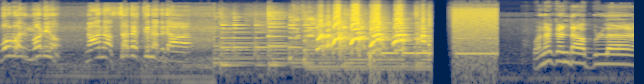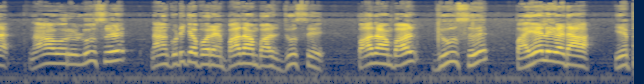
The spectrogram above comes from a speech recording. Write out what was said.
ஒவ்வொரு நொடியும் நானா சதக்குனதுடா. வணக்கம்டா புள்ள. நான் ஒரு லூசு. நான் குடிக்க போறேன். பாதாம் பால் ஜூஸு. பாதாம் பால் ஜூஸு. பயலுகடா. எப்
